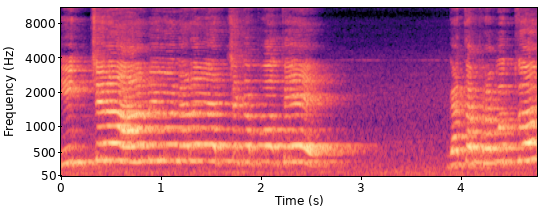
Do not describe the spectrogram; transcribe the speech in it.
ఇచ్చిన హామీలు నెరవేర్చకపోతే గత ప్రభుత్వం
